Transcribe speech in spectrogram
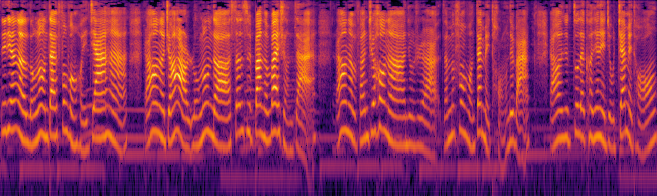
那天呢，龙龙带凤凤回家哈，然后呢，正好龙龙的三岁半的外甥在。然后呢，完之后呢，就是咱们凤凤戴美瞳，对吧？然后就坐在客厅里就摘美瞳，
